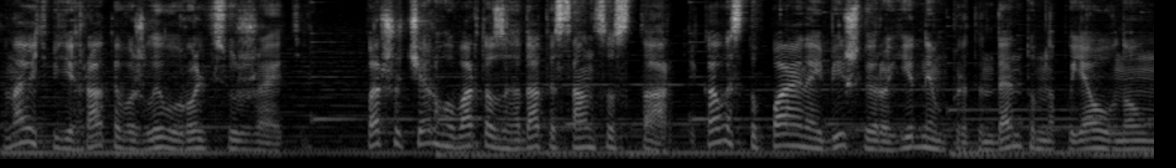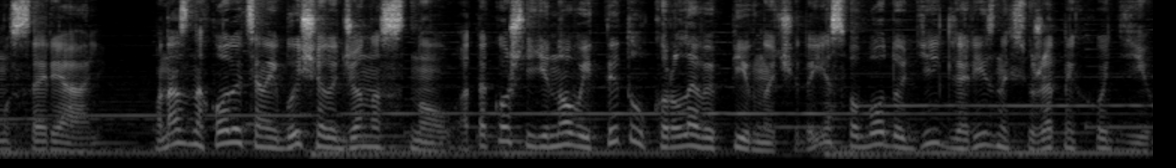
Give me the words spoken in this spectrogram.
та навіть відіграти важливу роль в сюжеті. В першу чергу варто згадати Сансу Старк, яка виступає найбільш вірогідним претендентом на появу в новому серіалі. Вона знаходиться найближче до Джона Сноу, а також її новий титул Королеви Півночі дає свободу дій для різних сюжетних ходів.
